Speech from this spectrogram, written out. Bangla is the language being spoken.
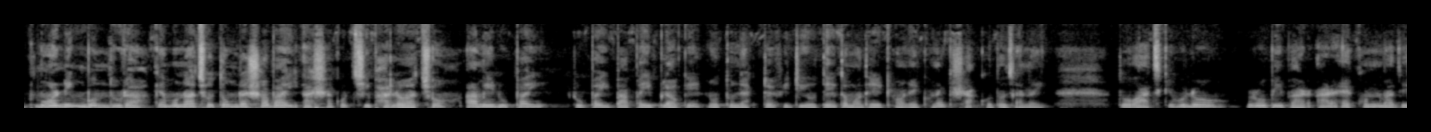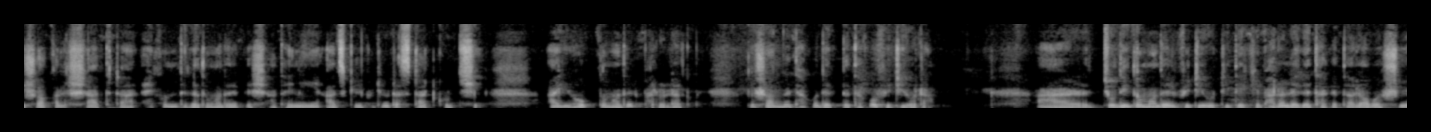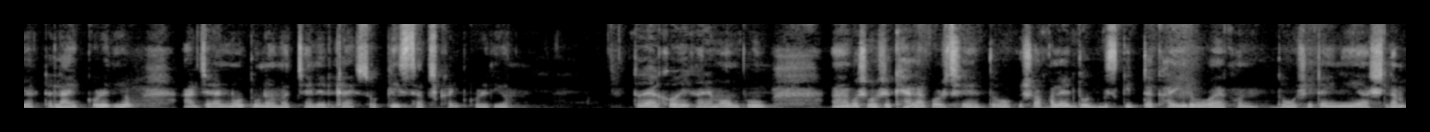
গুড মর্নিং, বন্ধুরা। কেমন আছো তোমরা সবাই? আশা করছি ভালো আছো। আমি রূপাই রূপাই পাপাই ব্লগে নতুন একটা ভিডিওতে তোমাদেরকে অনেক অনেক স্বাগত জানাই। তো আজকে হলো রবিবার, আর এখন বাজে সকাল সাতটা। এখন থেকে তোমাদেরকে সাথে নিয়ে আজকের ভিডিওটা স্টার্ট করছি। আই হোপ তোমাদের ভালো লাগবে। তো সঙ্গে থাকো, দেখতে থাকো ভিডিওটা। আর যদি তোমাদের ভিডিওটি দেখে ভালো লেগে থাকে, তাহলে অবশ্যই একটা লাইক করে দিও। আর যারা নতুন আমার চ্যানেলটায় সো প্লিজ সাবস্ক্রাইব করে দিও। তো দেখো, এখানে মম্পু বসে বসে খেলা করছে। তো ওকে সকালের দুধ বিস্কিটটা খাইয়ে দেবো এখন। তো সেটাই নিয়ে আসলাম।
